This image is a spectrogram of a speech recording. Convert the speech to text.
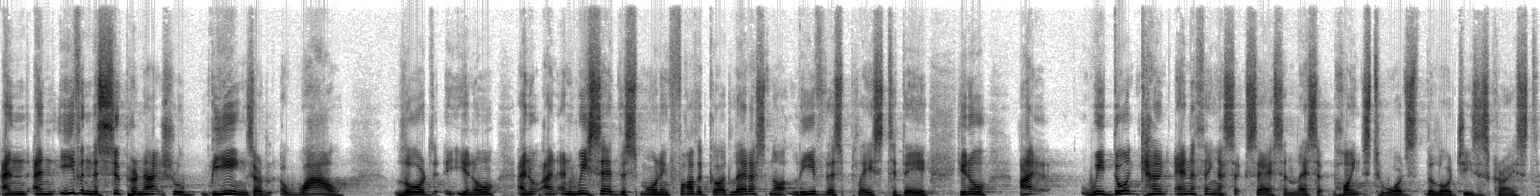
And, and even the supernatural beings are, oh, wow, Lord, you know. And, and, and we said this morning, Father God, let us not leave this place today. You know, I, we don't count anything a success unless it points towards the Lord Jesus Christ.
